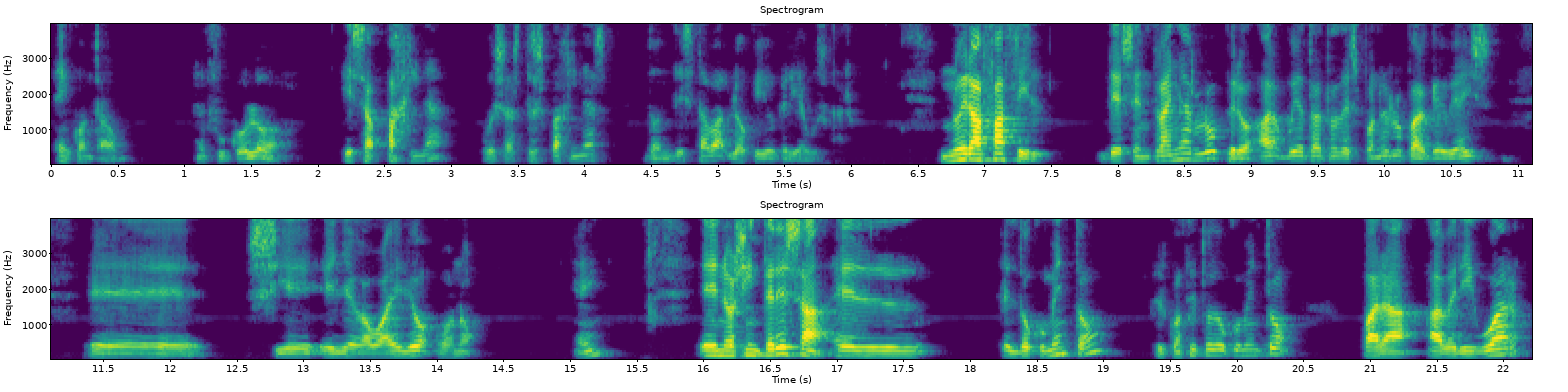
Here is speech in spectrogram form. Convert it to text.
he encontrado en Foucault esa página o esas tres páginas donde estaba lo que yo quería buscar. No era fácil desentrañarlo, pero voy a tratar de exponerlo para que veáis eh, si he, llegado a ello o no. ¿eh? Eh, nos interesa el, el documento, el concepto de documento, para averiguar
